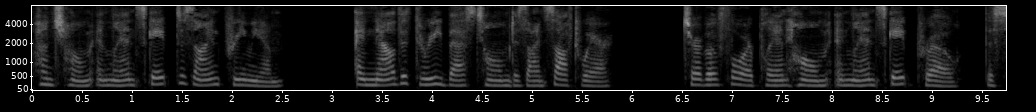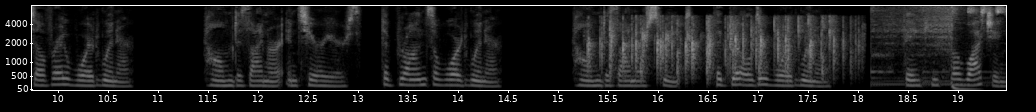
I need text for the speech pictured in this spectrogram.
Punch Home and Landscape Design Premium. And now the three best home design software. Turbo Floor Plan Home and Landscape Pro, the Silver Award winner. Home Designer Interiors, the Bronze Award winner. Home Designer Suite, the Gold Award winner. Thank you for watching.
